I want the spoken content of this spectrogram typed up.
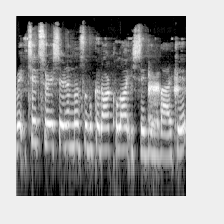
Ve chat süreçlerinin nasıl bu kadar kolay işlediğini belki.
